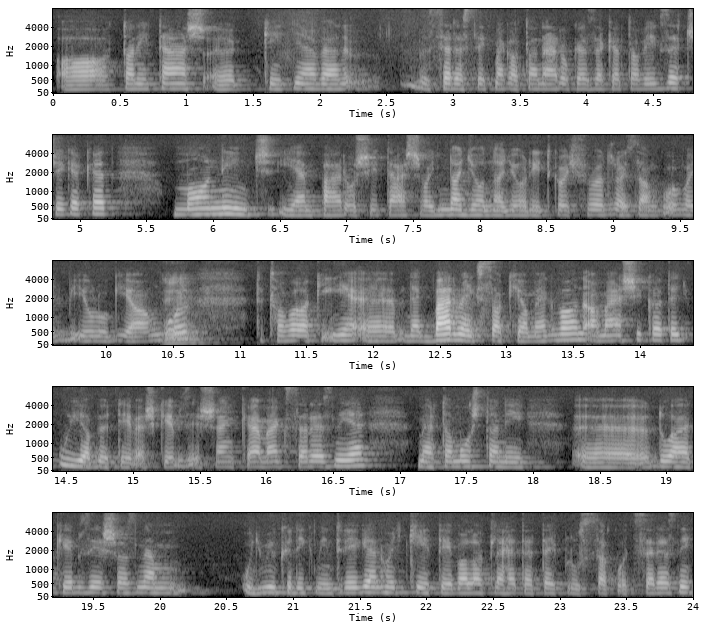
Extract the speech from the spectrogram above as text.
a tanítás, két nyelven szerezték meg a tanárok ezeket a végzettségeket, Ma nincs ilyen párosítás, vagy nagyon-nagyon ritka, hogy földrajz angol vagy biológia angol. Mm. Tehát ha valakinek bármelyik szakja megvan, a másikat egy újabb öt éves képzésen kell megszereznie, mert a mostani duál képzés az nem úgy működik, mint régen, hogy két év alatt lehetett egy plusz szakot szerezni,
